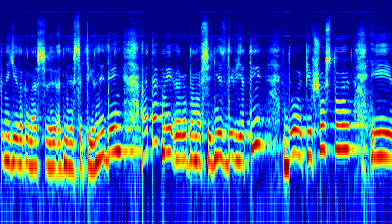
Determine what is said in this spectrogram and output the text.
Понеділок у нас е, адміністративний день, а так ми робимо всі дні з 9 до пів шостого і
